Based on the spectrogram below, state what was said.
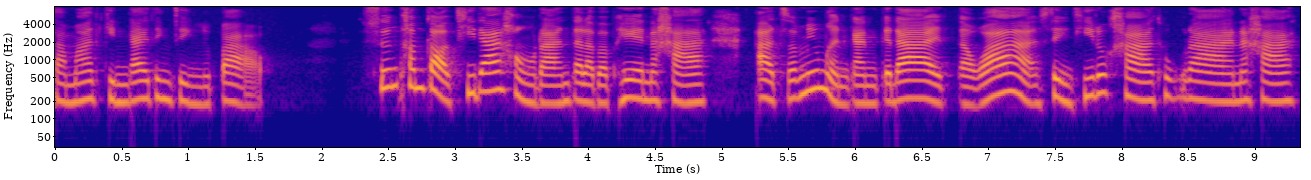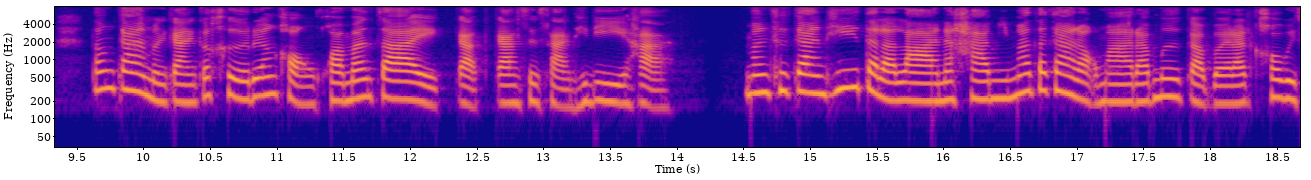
สามารถกินได้จริง ๆ หรือเปล่า ซึ่งคำตอบที่ได้ของร้านแต่ละประเภทนะคะ อาจจะไม่เหมือนกันก็ได้ แต่ว่าสิ่งที่ลูกค้าทุกร้านนะคะ ต้องการเหมือนกันก็คือเรื่องของความมั่นใจกับการสื่อสารที่ดีค่ะ มันคือการที่แต่ละร้านนะคะ มีมาตรการออกมารับมือกับไวรัสโควิด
